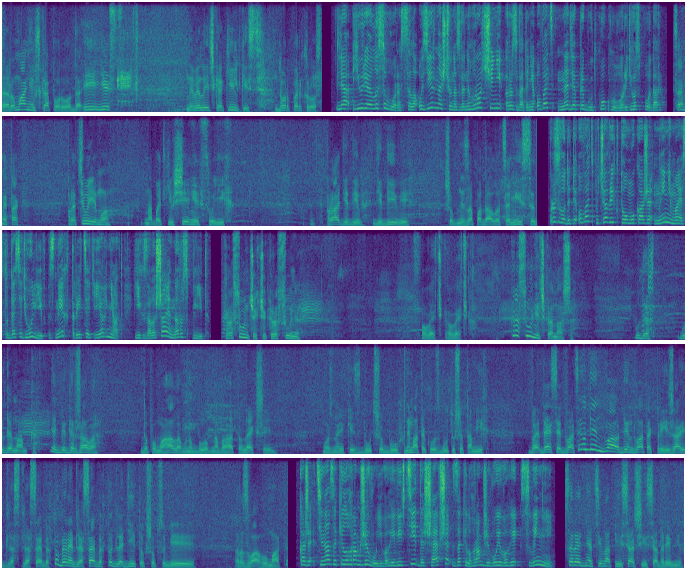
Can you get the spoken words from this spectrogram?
романівська порода. І є невеличка кількість дорперкрос. Для Юрія Лисогора з села Озірна, що на Звенигородщині, розведення овець не для прибутку, говорить господар. Це ми так працюємо на батьківщині своїх прадідів, дідів, і щоб не западало це місце. Розводити овець почав рік тому, каже, нині має 110 голів, з них 30 ягнят. Їх залишає на розплід. Красунчик чи красуня. Овечка, овечка. Красунечка наша. Буде, буде мамка. Якби держава допомагала, воно було б набагато легше. їм. Можна якийсь збут, щоб був. Нема такого збуту, що там їх 10, 20, один, два, один, два так приїжджають для, для себе. Хто бере для себе, хто для діток, щоб собі розвагу мати. Каже, ціна за кілограм живої ваги вівці дешевше за кілограм живої ваги свині. Середня ціна 50-60 гривнів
